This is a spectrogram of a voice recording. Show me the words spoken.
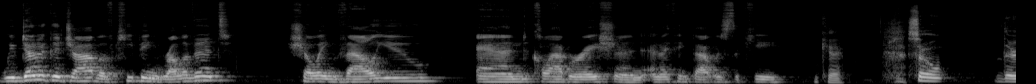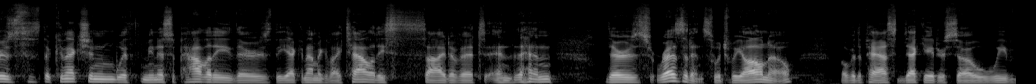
we've done a good job of keeping relevant, showing value, and collaboration. And I think that was the key. Okay. So there's the connection with municipality, there's the economic vitality side of it, and then there's residents, which we all know over the past decade or so, we've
